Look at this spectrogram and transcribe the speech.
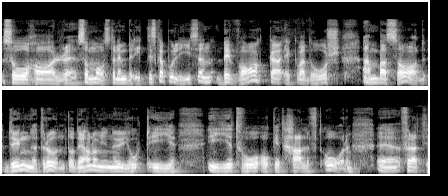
så, har, så måste den brittiska polisen bevaka Ecuadors ambassad dygnet runt och det har de nu gjort i, i två och ett halvt år mm. för att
